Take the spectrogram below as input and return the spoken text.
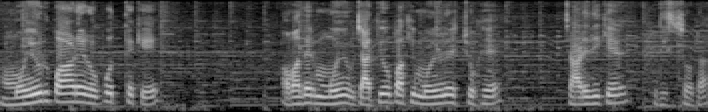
ময়ূর পাহাড়ের ওপর থেকে আমাদের ময়ূর জাতীয় পাখি ময়ূরের চোখে চারিদিকের দৃশ্যটা।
